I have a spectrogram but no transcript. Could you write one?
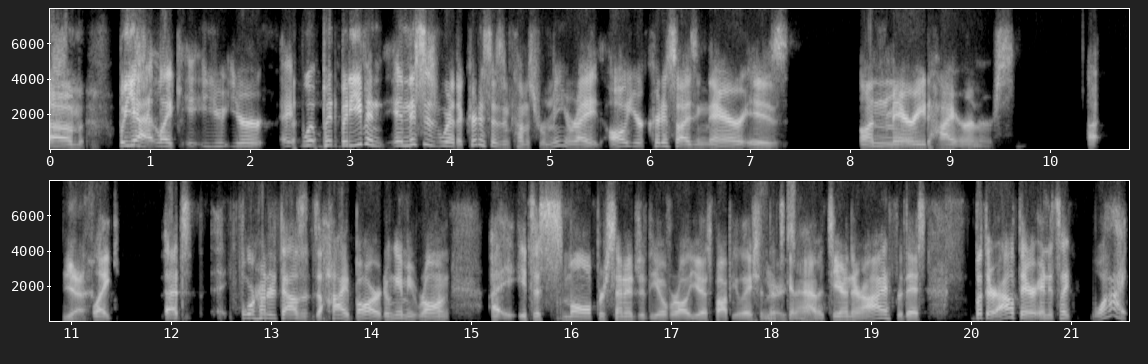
um but yeah like you you're eh, but but even and this is where the criticism comes from me right? All you're criticizing there is unmarried high earners. Yeah. like that's 400,000 is a high bar don't get me wrong. I it's a small percentage of the overall US population that's going to have a tear in their eye for this but they're out there and it's like why?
